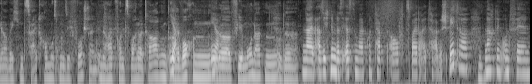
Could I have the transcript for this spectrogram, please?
ja, welchen Zeitraum muss man sich vorstellen? Innerhalb von zwei, drei Tagen, drei Ja. Wochen Ja. oder vier Monaten? Oder? Nein, also ich nehme das erste Mal Kontakt auf zwei, drei Tage später nach den Unfällen,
